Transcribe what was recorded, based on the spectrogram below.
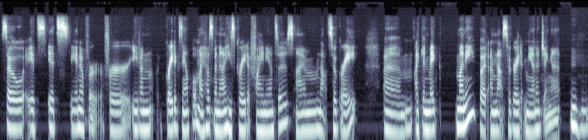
So it's it's you know for for even great example, my husband and I, he's great at finances. I'm not so great. Um, I can make money, but I'm not so great at managing it. Mm-hmm.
